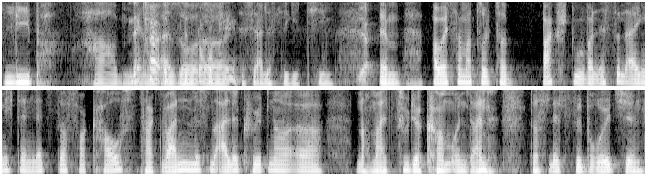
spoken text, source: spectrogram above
lieb haben. Na klar, ja? also ist, ist, okay. äh, ist ja alles legitim. Ja. Ähm, aber jetzt nochmal zurück zur Backstuhl, wann ist denn eigentlich dein letzter Verkaufstag? Wann müssen alle Ködner äh, nochmal zu dir kommen und dann das letzte Brötchen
